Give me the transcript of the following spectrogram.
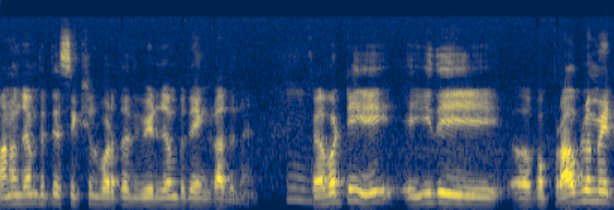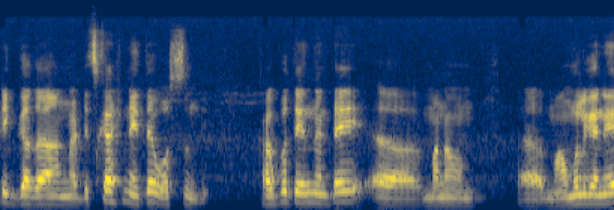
మనం చంపితే శిక్షలు పడుతుంది వీడు చంపితే ఏం కాదు అని. కాబట్టి ఇది ఒక ప్రాబ్లమేటిక్ కదా అన్న డిస్కషన్ అయితే వస్తుంది. కాకపోతే ఏంటంటే మనం మామూలుగానే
